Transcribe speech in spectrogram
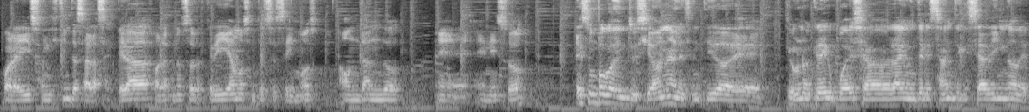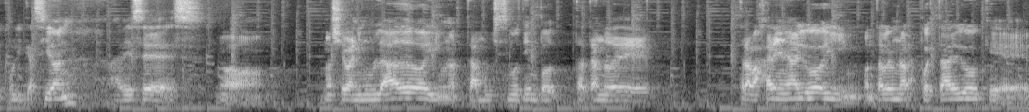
por ahí son distintas a las esperadas, con las que nosotros creíamos, entonces seguimos ahondando eh, en eso. Es un poco de intuición en el sentido de que uno cree que puede llegar algo interesante que sea digno de publicación. A veces no, no lleva a ningún lado y uno está muchísimo tiempo tratando de trabajar en algo y encontrarle una respuesta a algo que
